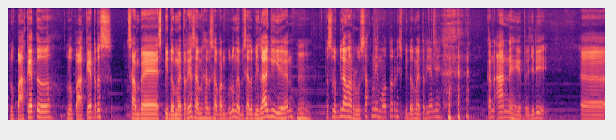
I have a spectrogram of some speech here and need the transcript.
lu pakai tuh lu pakai terus sampai speedometernya sampai 180 nggak bisa lebih lagi gitu kan? Hmm. terus lu bilang ah, rusak nih motor nih speedometernya nih. Kan aneh gitu. Jadi eh,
